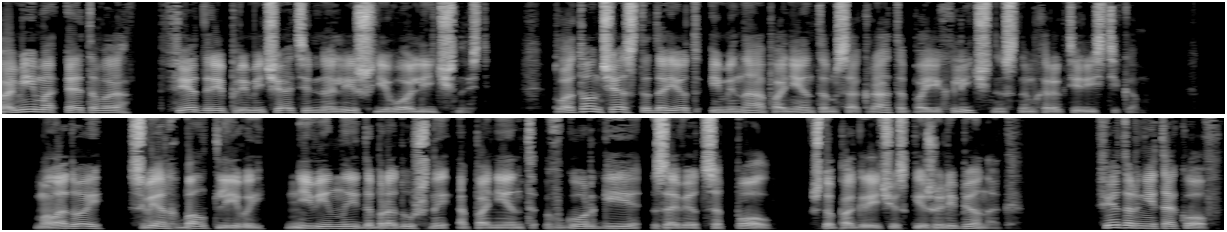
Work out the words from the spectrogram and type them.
Помимо этого, Федре примечательна лишь его личность. Платон часто дает имена оппонентам Сократа по их личностным характеристикам. Молодой, сверхболтливый, невинный и добродушный оппонент в Горгии зовется Пол, что по-гречески жеребенок. Федор не таков,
